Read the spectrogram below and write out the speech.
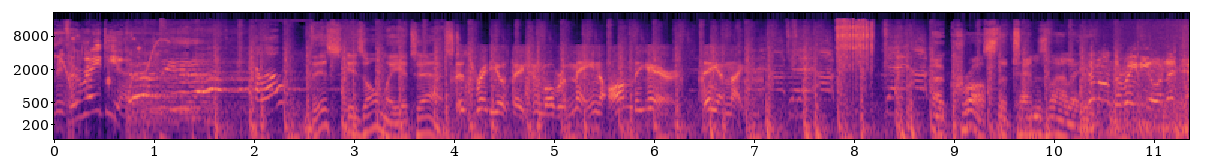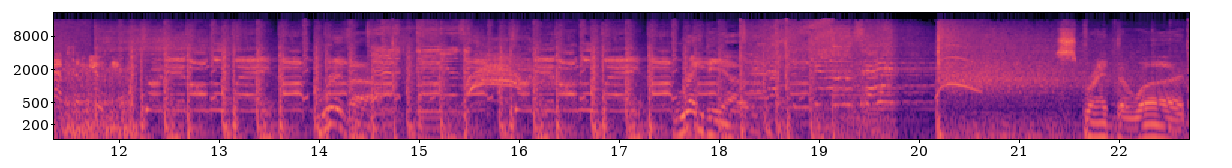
River Radio. Hello? This is only a test. This radio station will remain on the air day and night. Across the Thames Valley. Turn on the radio and let's have some music. River Radio. Spread the word.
